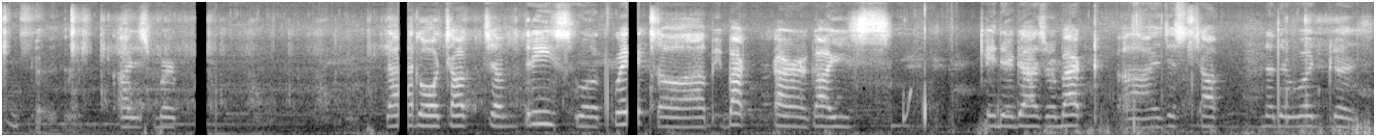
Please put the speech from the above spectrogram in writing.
I just burped. Let's go chop some trees real quick. So I'll be back there, guys. Okay, there, guys, we're back. Uh, I just chopped another wood because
